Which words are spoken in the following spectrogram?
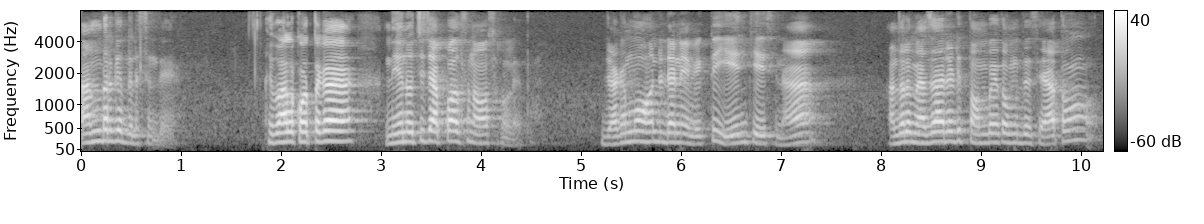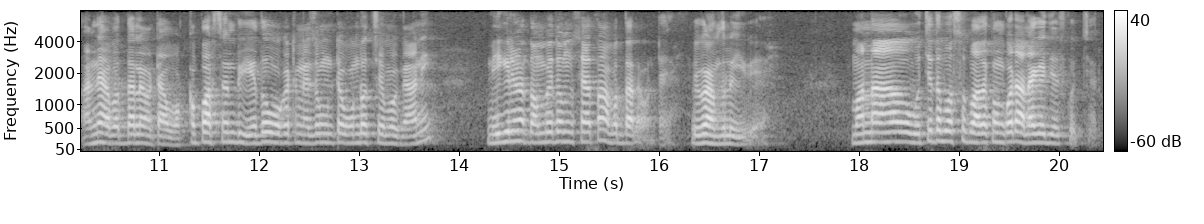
అందరికీ తెలిసిందే. ఇవాళ కొత్తగా నేను వచ్చి చెప్పాల్సిన అవసరం లేదు. జగన్మోహన్ రెడ్డి అనే వ్యక్తి ఏం చేసినా అందులో మెజారిటీ తొంభై తొమ్మిది శాతం అన్ని అబద్ధాలు ఉంటాయి. ఆ ఒక్క పర్సెంట్ ఏదో ఒకటి నిజం ఉంటే ఉండొచ్చేమో కానీ మిగిలిన తొంభై తొమ్మిది శాతం అబద్ధాలే ఉంటాయి. ఇగో అందులో ఇవే. మొన్న ఉచిత బస్సు పథకం కూడా అలాగే చేసుకొచ్చారు.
